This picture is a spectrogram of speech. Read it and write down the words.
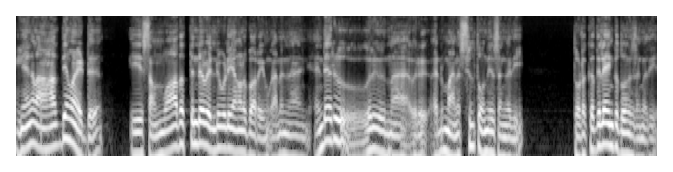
ഞങ്ങൾ ആദ്യമായിട്ട് ഈ സംവാദത്തിന്റെ വെല്ലുവിളി ഞങ്ങൾ പറയും. കാരണം ഞാൻ എന്റെ ഒരു ഒരു ഒരു മനസ്സിൽ തോന്നിയ സംഗതി തുടക്കത്തിലേ എനിക്ക് തോന്നിയ സംഗതി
